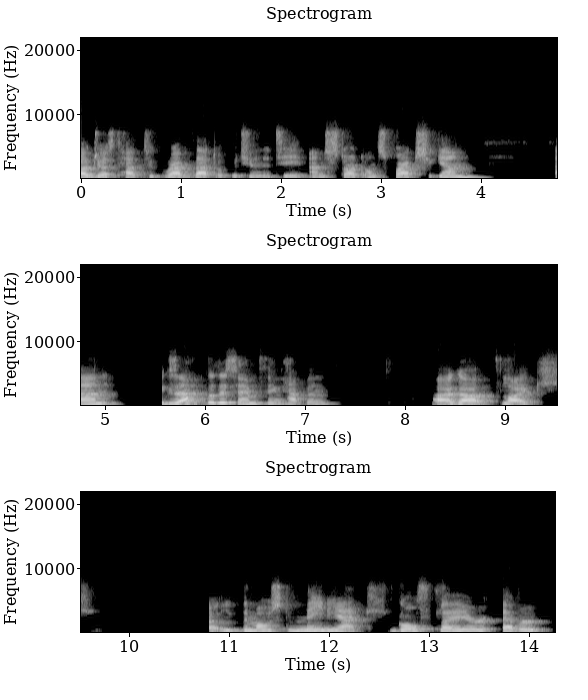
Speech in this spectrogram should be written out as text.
I just had to grab that opportunity and start on scratch again. And exactly the same thing happened. I got like uh, the most maniac golf player ever.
